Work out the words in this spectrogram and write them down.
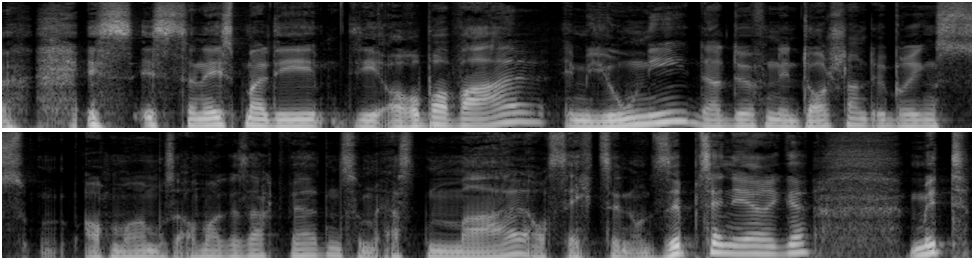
ist, ist zunächst mal die, die Europawahl im Juni. Da dürfen in Deutschland übrigens auch mal, muss auch mal gesagt werden, zum ersten Mal auch 16- und 17-Jährige mit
